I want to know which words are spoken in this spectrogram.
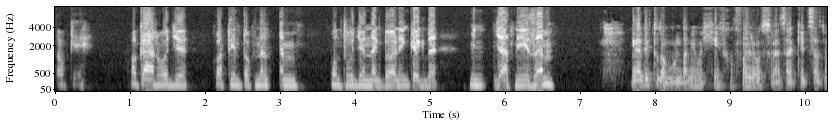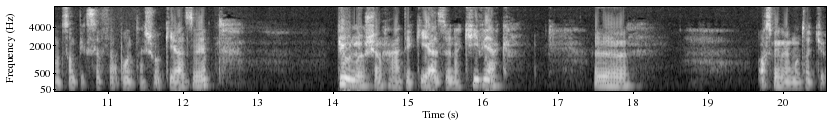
oké, okay, akárhogy kattintok, nem, nem pont úgy jönnek be a linkek, de mindjárt nézem. Én eddig tudom mondani, hogy 768x1280 pixel felbontású kijelző. Pure Motion HD kijelzőnek hívják. Ö, azt még megmondhatjuk,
